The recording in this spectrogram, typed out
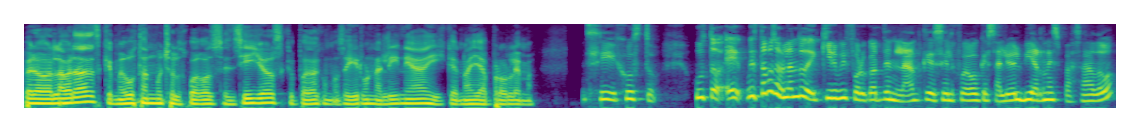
pero la verdad es que me gustan mucho los juegos sencillos, que puedan como seguir una línea y que no haya problema. Sí, justo. Justo. Eh, estamos hablando de Kirby Forgotten Land, que es el juego que salió el viernes pasado.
